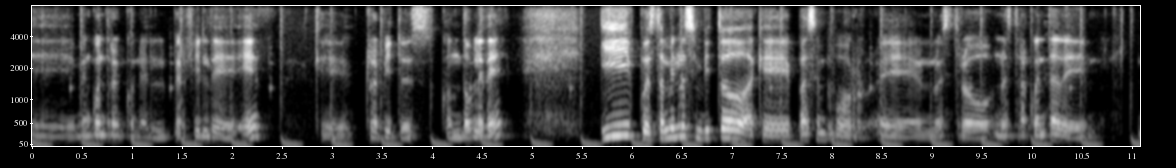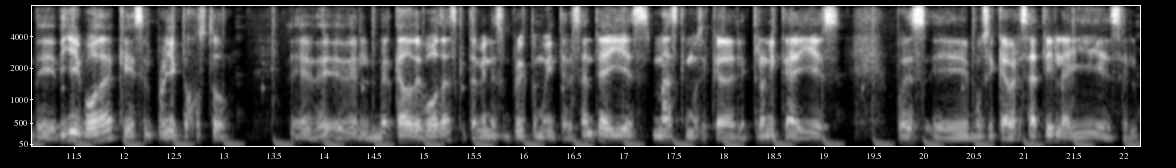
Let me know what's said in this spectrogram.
Eh, me encuentran con el perfil de Ed, que repito es con doble D. Y pues también los invito a que pasen por nuestro, nuestra cuenta de, de DJ Boda, que es el proyecto justo del mercado de bodas, que también es un proyecto muy interesante. Ahí es más que música electrónica, ahí es pues eh, música versátil, ahí es el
